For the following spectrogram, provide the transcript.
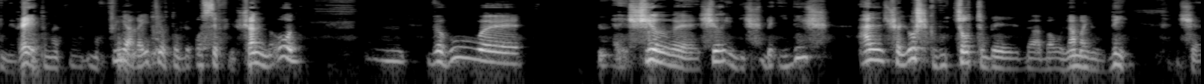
כנראה, זאת אומרת, מופיע, ראיתי אותו באוסף ישן מאוד, והוא אה, שיר, אה, שיר יידיש, ביידיש על שלוש קבוצות בעולם היהודי, של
